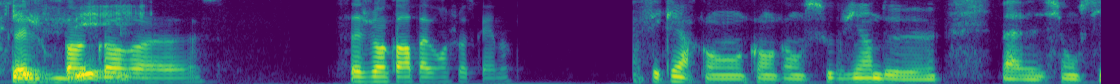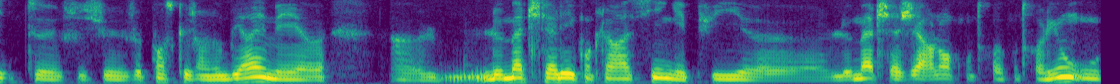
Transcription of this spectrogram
Ça joue pas encore. Ça joue encore à pas grand chose quand même. Hein. C'est clair, quand, quand, on se souvient de. Bah, si on cite, je, je, pense que j'en oublierai, mais euh, euh, le match aller contre le Racing et puis euh, le match à Gerland contre, contre Lyon,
